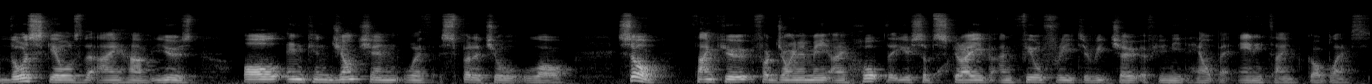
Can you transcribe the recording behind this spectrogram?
those skills that I have used, all in conjunction with spiritual law. So, Thank you for joining me. I hope that you subscribe and feel free to reach out if you need help at any time. God bless.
